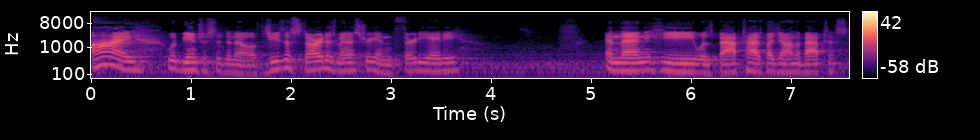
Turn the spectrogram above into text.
I would be interested to know if Jesus started his ministry in 3080 and then he was baptized by John the Baptist.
